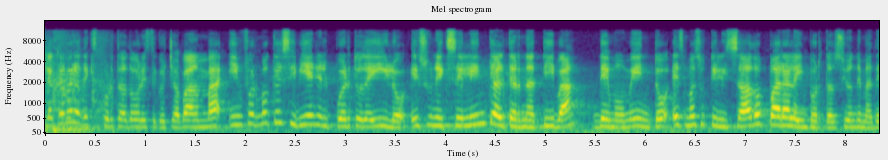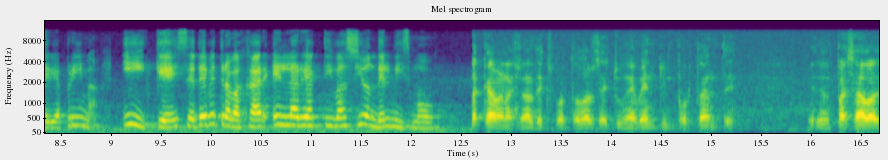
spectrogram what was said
La Cámara de Exportadores de Cochabamba informó que si bien el puerto de Hilo es una excelente alternativa, de momento es más utilizado para la importación de materia prima y que se debe trabajar en la reactivación del mismo. La Cámara Nacional de Exportadores ha hecho un evento importante en el pasado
